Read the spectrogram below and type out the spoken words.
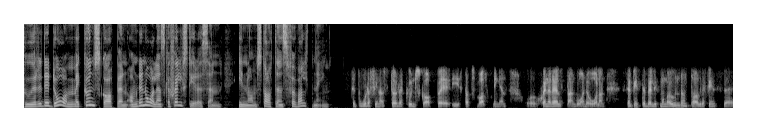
Hur är det då med kunskapen om den åländska självstyrelsen inom statens förvaltning? Det borde finnas större kunskap eh, i statsförvaltningen och generellt angående Åland. Sen finns det väldigt många undantag. Det finns eh,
